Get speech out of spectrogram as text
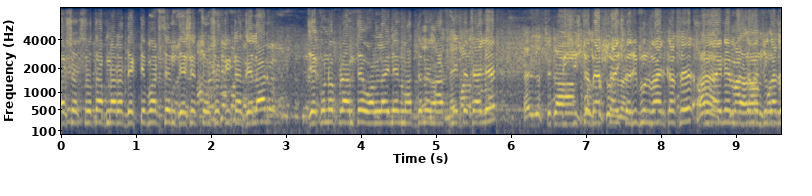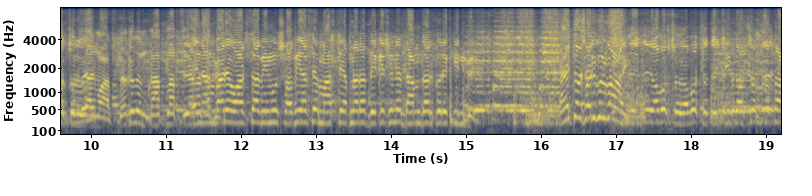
দর্শক শ্রোতা, আপনারা দেখতে পাচ্ছেন দেশের চৌষট্টিটা জেলার যে কোনো প্রান্তে অনলাইনের মাধ্যমে মাছ নিতে চাইলে বিশিষ্ট ব্যবসায়ী শরীফুল ভাইয়ের কাছে অনলাইনের হ্যাঁ, মাধ্যমে যোগাযোগ করবেন। মাছ। দেখেছেন কাতলা এই নাম্বারে হোয়াটসঅ্যাপ ইমু সবই আছে মাছটি আপনারা দেখে শুনে দাম দর করে কিনবেন। তাই তো শরীফুল ভাই। অবশ্যই অবশ্যই দেখে দর্শক শ্রোতা,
